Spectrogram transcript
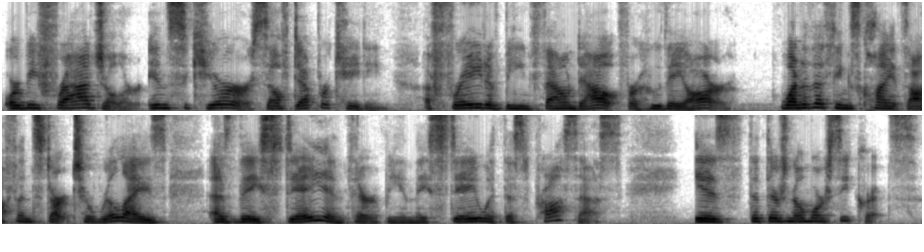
or be fragile or insecure or self deprecating, afraid of being found out for who they are. One of the things clients often start to realize as they stay in therapy and they stay with this process is that there's no more secrets,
